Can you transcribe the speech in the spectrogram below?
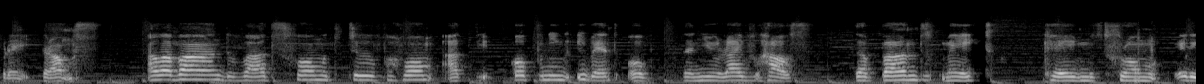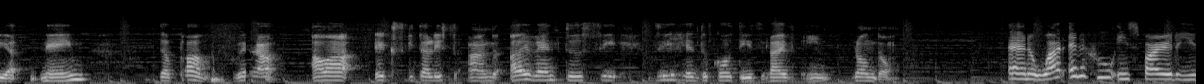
plays drums. Our band was formed to perform at the opening event of the new live house. The bandmate came from area name the pub where our ex-guitarist and I went to see the headquarters live in London. And what and who inspired you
